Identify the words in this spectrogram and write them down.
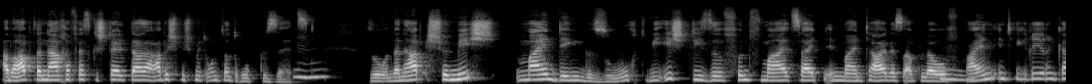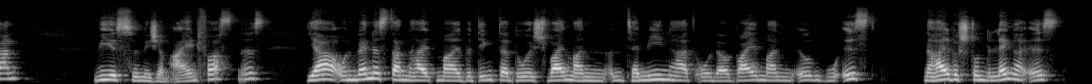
aber habe dann nachher festgestellt, da habe ich mich mit unter Druck gesetzt. Mhm. So, und dann habe ich für mich mein Ding gesucht, wie ich diese fünf Mahlzeiten in meinen Tagesablauf mhm. rein integrieren kann, wie es für mich am einfachsten ist. Ja, und wenn es dann halt mal bedingt dadurch, weil man einen Termin hat oder weil man irgendwo ist, eine halbe Stunde länger ist,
